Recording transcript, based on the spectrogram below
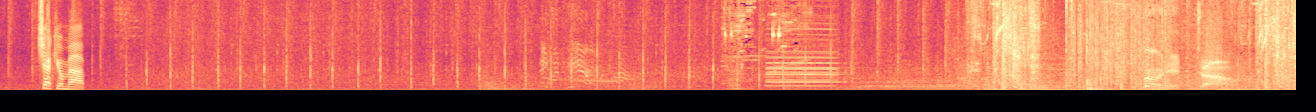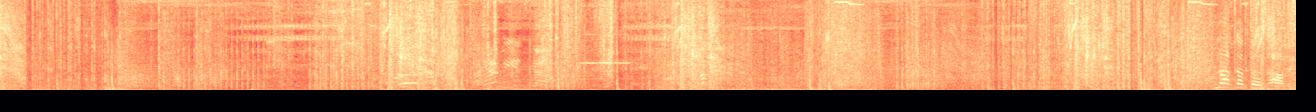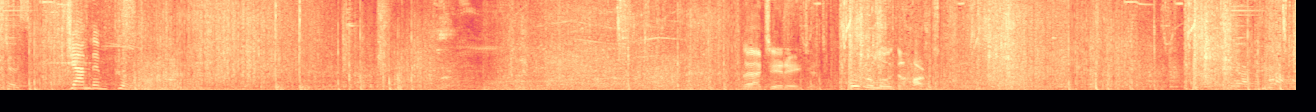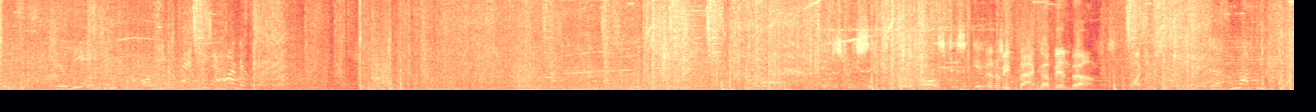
Check your map. Jam them good. That's it, Agent. Overload the harvester. There are two options. Kill the agent or defend the harvester. Industry safety protocols disengaged. Enemy backup inbound. Watch yourself. Does not be detected.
